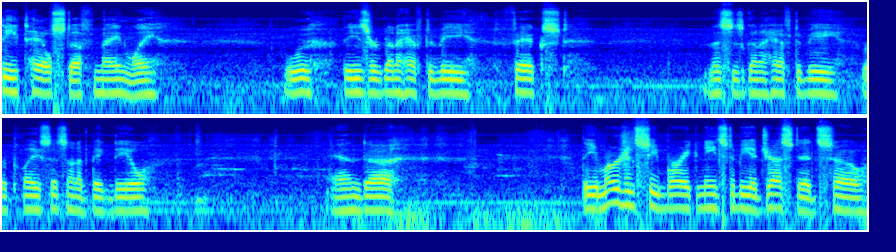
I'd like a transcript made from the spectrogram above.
detail stuff mainly. These are going to have to be fixed. This is going to have to be replaced. That's not a big deal. And uh, the emergency brake needs to be adjusted, so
